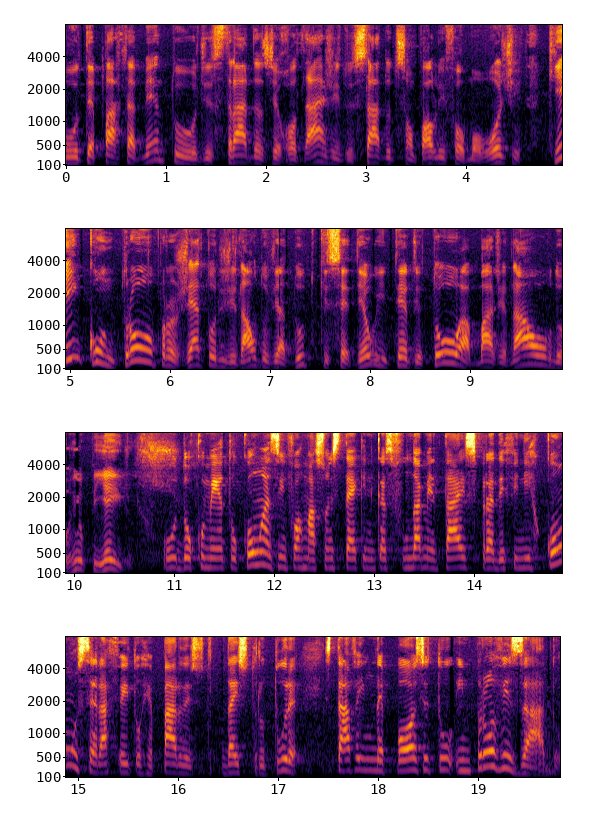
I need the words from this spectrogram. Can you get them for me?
O Departamento de Estradas de Rodagem do Estado de São Paulo informou hoje que encontrou o projeto original do viaduto que cedeu e interditou a marginal do Rio Pinheiros. O documento com as informações técnicas fundamentais para definir como será feito o reparo da estrutura estava em um depósito improvisado.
